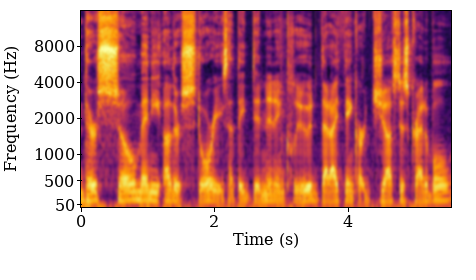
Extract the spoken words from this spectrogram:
there's so many other stories that they didn't include that i think are just as credible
